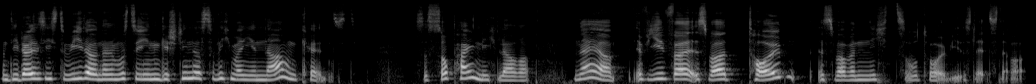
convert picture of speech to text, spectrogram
Und die Leute siehst du wieder und dann musst du ihnen gestehen, dass du nicht mal ihren Namen kennst. Das ist so peinlich, Lara. Naja, auf jeden Fall, es war toll. Es war aber nicht so toll, wie das letzte war.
